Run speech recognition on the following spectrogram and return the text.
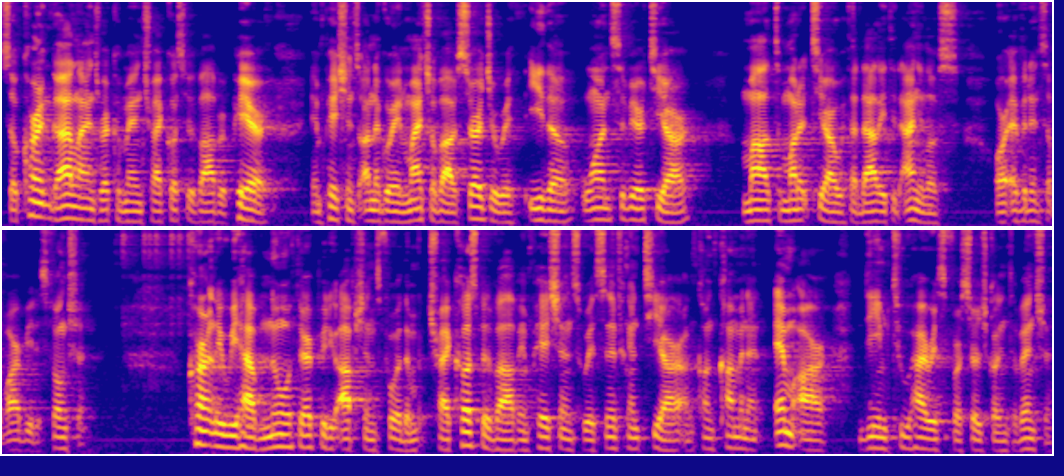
So current guidelines recommend tricuspid valve repair in patients undergoing mitral valve surgery with either one severe TR, mild to moderate TR with a dilated annulus, or evidence of RV dysfunction. Currently, we have no therapeutic options for the tricuspid valve in patients with significant TR and concomitant MR deemed too high risk for surgical intervention.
